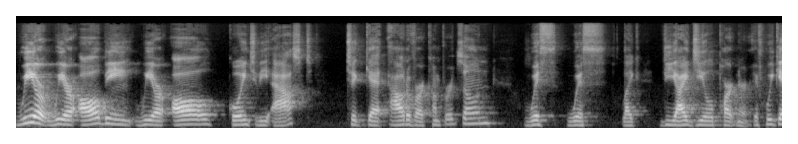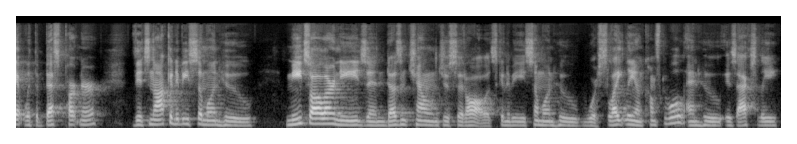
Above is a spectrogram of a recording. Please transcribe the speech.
we are, we are all being, we are all going to be asked to get out of our comfort zone with, with like the ideal partner. If we get with the best partner, it's not going to be someone who meets all our needs and doesn't challenge us at all. It's going to be someone who we're slightly uncomfortable and who is actually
